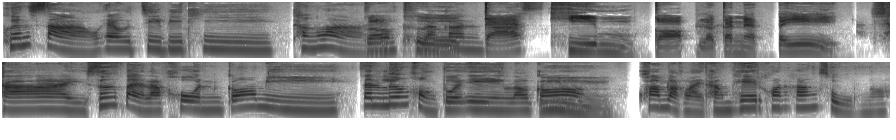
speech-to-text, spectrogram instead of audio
เพื่อนสาว LGBT ทั้งหลายก็คือแล้วกันกัสคิมกอล์ฟแล้วก็แนตตี้ใช่ ซึ่งแต่ละคนก็มีเส้นเรื่องของตัวเองแล้วก็อืมความหลากหลายทางเพศค่อนข้างสูงเนาะ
